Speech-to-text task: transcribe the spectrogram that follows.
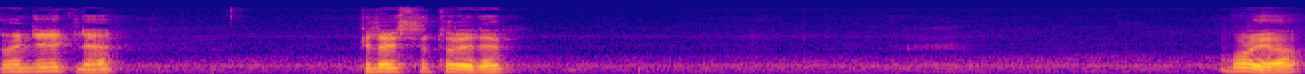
Öncelikle Play Store'den buraya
